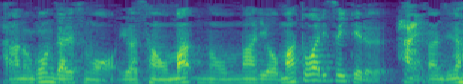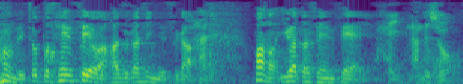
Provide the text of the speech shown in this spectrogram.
あの、ゴンザレスも岩田さんをま、の周りをまとわりついてるはい。感じなので、ちょっと先生は恥ずかしいんですが、はい。あの、岩田先生、はい、なんでしょ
